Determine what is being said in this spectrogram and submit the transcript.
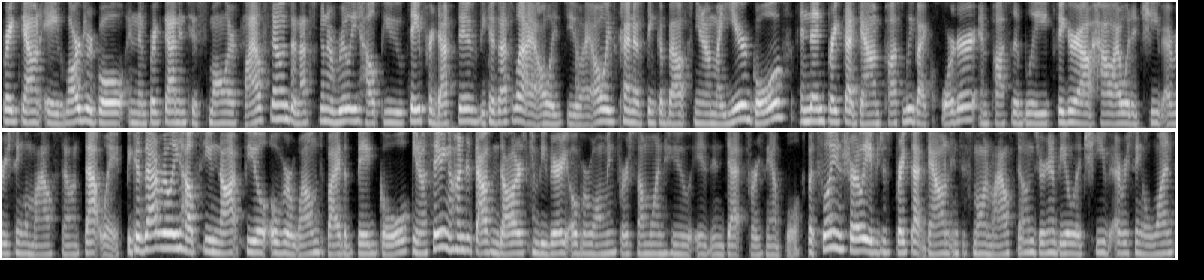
break down a larger goal and then break that into smaller milestones. And that's going to really help you stay productive because that's what I always do. I always kind of think about, you know, my year goals and then break that down possibly by quarter and possibly figure out how I would achieve every single milestone that way because that really helps you not feel overwhelmed by the big goal. You know, saving $100,000 can be very overwhelming for someone who is in debt, for example. But slowly and surely, if you just break that down into smaller milestones, you're going to be achieve every single one.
